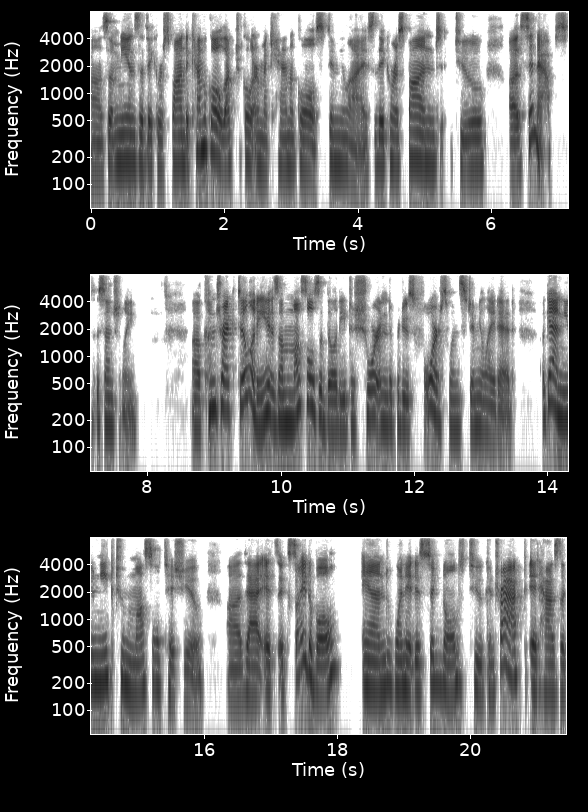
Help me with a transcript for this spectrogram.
Uh, so it means that they can respond to chemical, electrical, or mechanical stimuli. So they can respond to a synapse, essentially. Uh, contractility is a muscle's ability to shorten to produce force when stimulated. Again, unique to muscle tissue, uh, that it's excitable and when it is signaled to contract, it has the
